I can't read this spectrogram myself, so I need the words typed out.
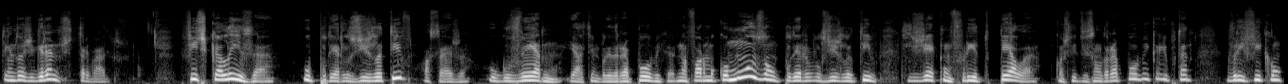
tem dois grandes trabalhos. Fiscaliza o poder legislativo, ou seja, o governo e a Assembleia da República, na forma como usam o poder legislativo que lhes é conferido pela Constituição da República e, portanto, verificam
